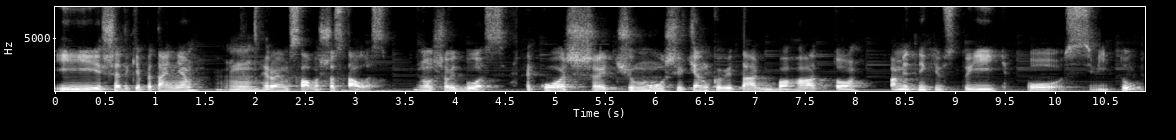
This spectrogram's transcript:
І ще таке питання: героям слава, що сталося? Ну, що відбулося? Також е, чому Шевченкові так багато пам'ятників стоїть по світу?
